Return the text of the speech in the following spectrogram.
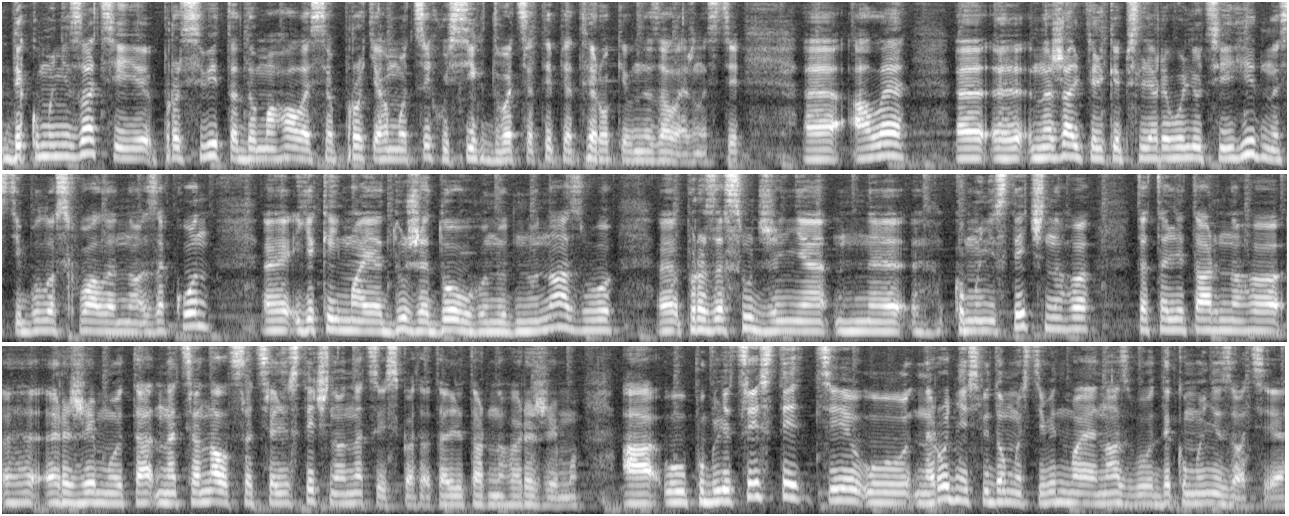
декомунізації просвіта домагалася протягом оцих усіх 25 років незалежності. Е, Але, на жаль, тільки після Революції Гідності було схвалено закон, який має дуже довгу нудну назву про засудження комуністичного тоталітарного е, режиму та націонал-соціалістичного нацистського тоталітарного режиму. А у публіцистиці, у народній свідомості він має назву декомунізація.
